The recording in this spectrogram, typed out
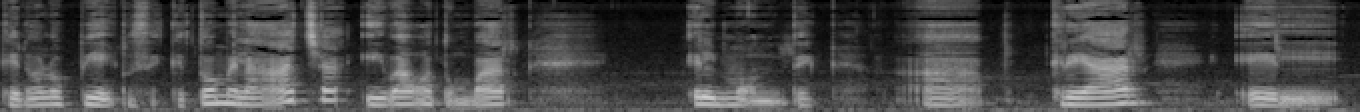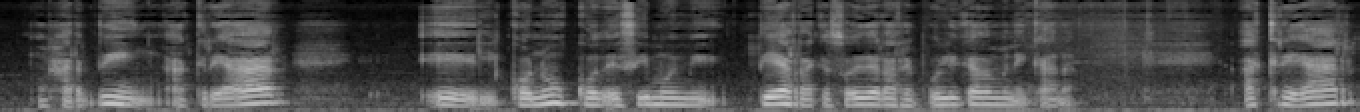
que no lo piense, que tome la hacha y vamos a tumbar el monte, a crear el jardín, a crear el conusco, decimos en mi tierra, que soy de la República Dominicana, a crear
